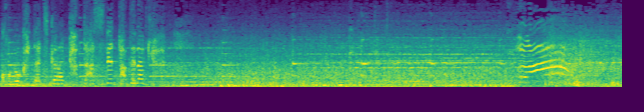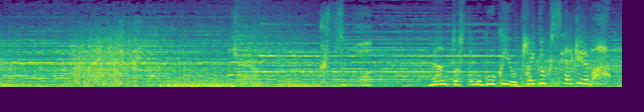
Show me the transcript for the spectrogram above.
この形から片足で立てなきゃ。の極意を体得しなければ。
